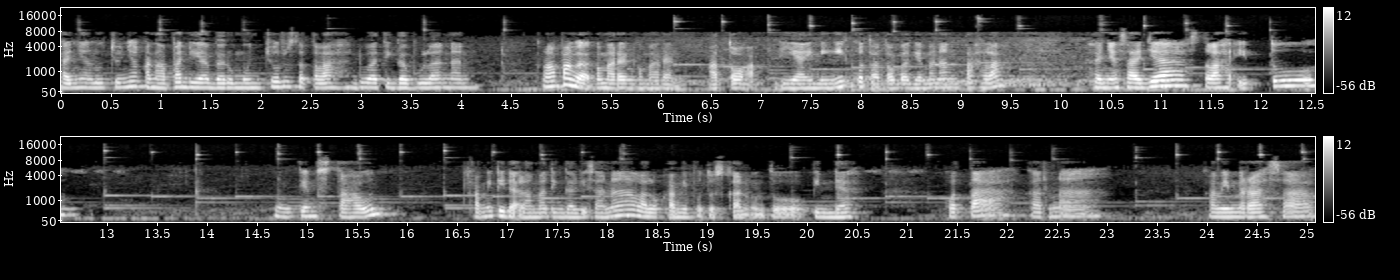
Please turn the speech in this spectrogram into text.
Hanya lucunya kenapa dia baru muncul setelah 2-3 bulanan. Kenapa nggak kemarin-kemarin? Atau dia ini ngikut atau bagaimana entahlah. Hanya saja setelah itu mungkin setahun kami tidak lama tinggal di sana lalu kami putuskan untuk pindah kota karena kami merasa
